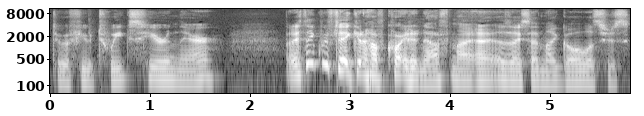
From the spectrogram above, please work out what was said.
do a few tweaks here and there. But I think we've taken off quite enough. My, uh, as I said, my goal was just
